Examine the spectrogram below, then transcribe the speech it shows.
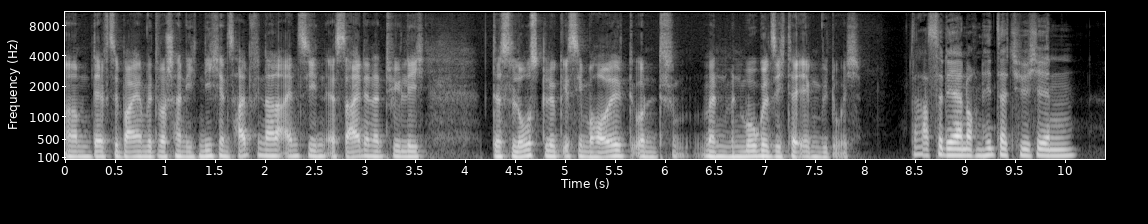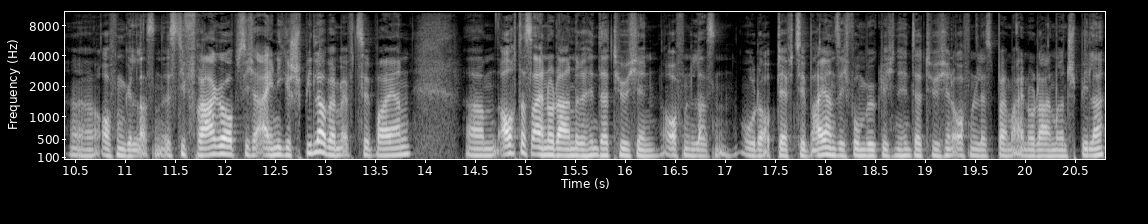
Ähm, der FC Bayern wird wahrscheinlich nicht ins Halbfinale einziehen, es sei denn natürlich, das Losglück ist ihm hold und man, man mogelt sich da irgendwie durch. Da hast du dir ja noch ein Hintertürchen äh, offen gelassen. Ist die Frage, ob sich einige Spieler beim FC Bayern ähm, auch das ein oder andere Hintertürchen offen lassen oder ob der FC Bayern sich womöglich ein Hintertürchen offen lässt beim einen oder anderen Spieler.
